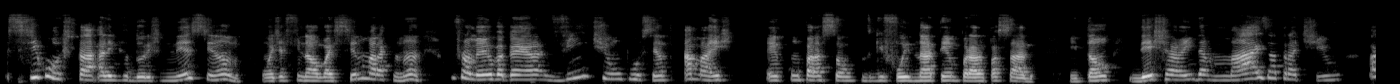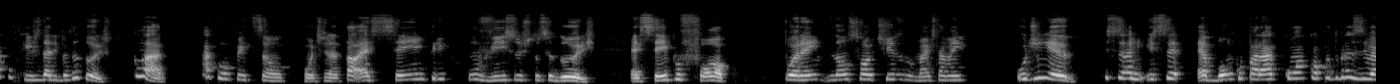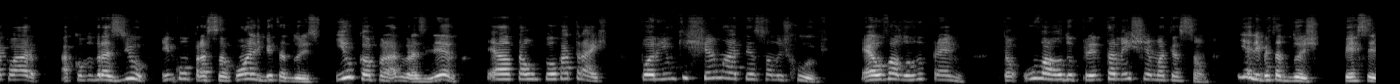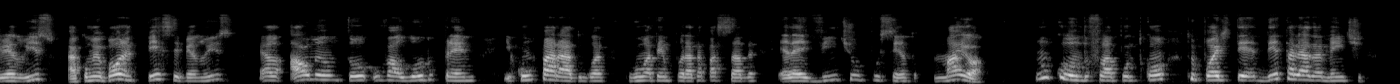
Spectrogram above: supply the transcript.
Se conquistar a Libertadores nesse ano, onde a final vai ser no Maracanã, o Flamengo vai ganhar 21% a mais em comparação do que foi na temporada passada. Então, deixa ainda mais atrativo a conquista da Libertadores. Claro, a competição continental é sempre um vício dos torcedores, é sempre o foco. Porém, não só o título, mas também o dinheiro. Isso, isso é bom comparar com a Copa do Brasil, é claro. A Copa do Brasil, em comparação com a Libertadores e o Campeonato Brasileiro, ela está um pouco atrás. Porém, o que chama a atenção dos clubes é o valor do prêmio. Então, o valor do prêmio também chama a atenção. E a Libertadores, percebendo isso, a Comebol, né, percebendo isso, ela aumentou o valor do prêmio e comparado com a, com a temporada passada, ela é 21% maior. No coluna do Fla.com, tu pode ter detalhadamente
